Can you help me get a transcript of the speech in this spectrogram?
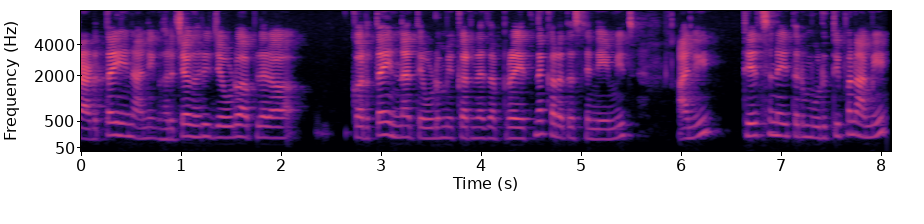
टाळता येईन आणि घरच्या घरी जेवढं आपल्याला करता येईल ना तेवढं मी करण्याचा प्रयत्न करत असते नेहमीच. आणि तेच नाही तर मूर्ती पण आम्ही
